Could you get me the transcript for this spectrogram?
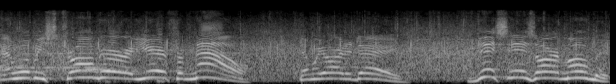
And we'll be stronger a year from now than we are today. This is our moment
